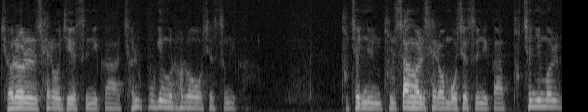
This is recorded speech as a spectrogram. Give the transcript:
절을 새로 지었으니까 절 구경을 하러 오셨습니까? 부처님 불상을 새로 모셨으니까 부처님을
